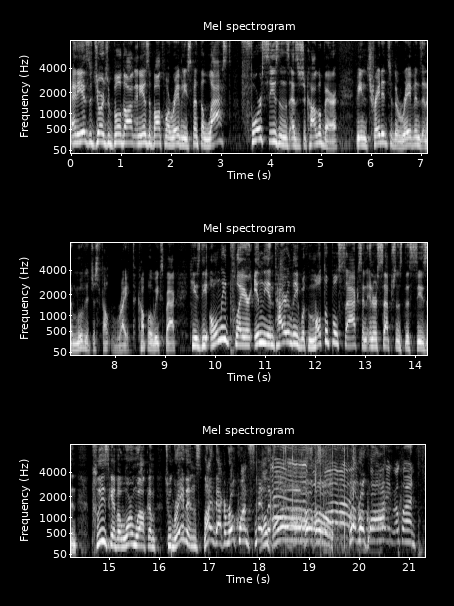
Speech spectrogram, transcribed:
and he is a Georgia Bulldog and he is a Baltimore Raven. He spent the last four seasons as a Chicago Bear, being traded to the Ravens in a move that just felt right. A couple of weeks back, he is the only player in the entire league with multiple sacks and interceptions this season. Please give a warm welcome to Ravens linebacker Roquan Smith. Oh, What up, Roquan? Hey, Roquan.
